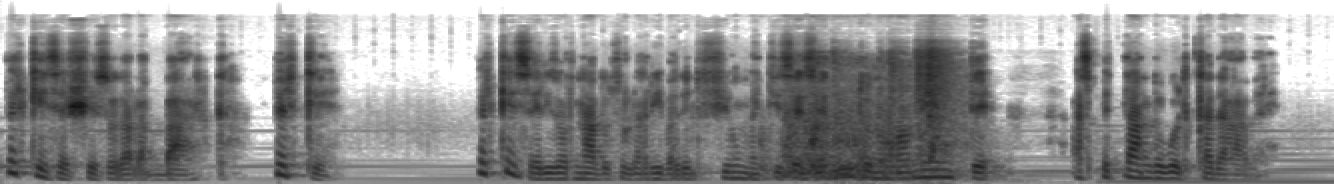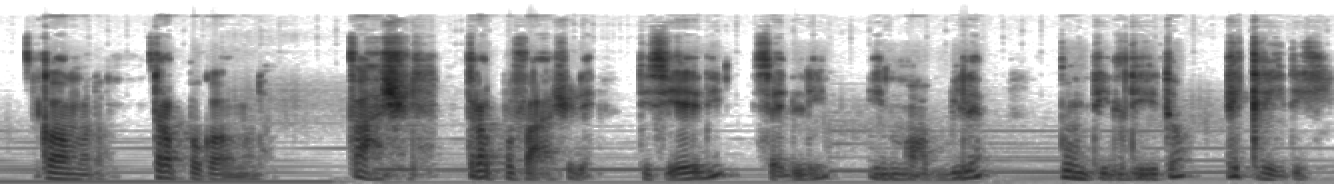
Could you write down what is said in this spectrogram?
Perché sei sceso dalla barca? Perché? Perché sei ritornato sulla riva del fiume e ti sei seduto nuovamente aspettando quel cadavere? Comodo, troppo comodo, facile, troppo facile. Ti siedi, sei lì, immobile, punti il dito e critichi.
